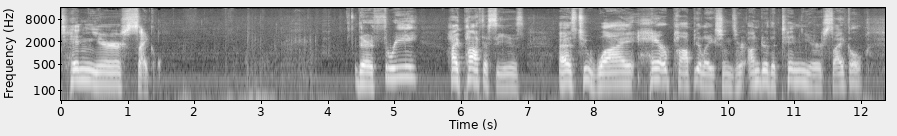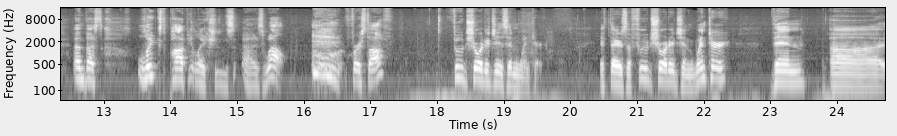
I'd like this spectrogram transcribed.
10 year cycle. There are three hypotheses as to why hare populations are under the 10 year cycle and thus lynx populations as well. First off, food shortages in winter. If there's a food shortage in winter, then uh,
